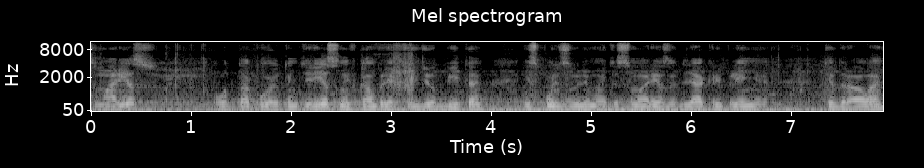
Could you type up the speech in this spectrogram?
саморез. Вот такой вот интересный. В комплекте идет бита. Использовали мы эти саморезы для крепления кедрала.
